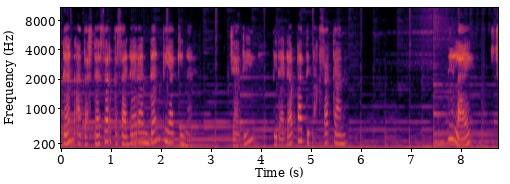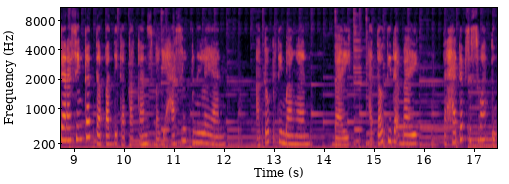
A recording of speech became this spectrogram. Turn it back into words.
dan atas dasar kesadaran dan keyakinan. Jadi, tidak dapat dipaksakan. Nilai secara singkat dapat dikatakan sebagai hasil penilaian atau pertimbangan baik atau tidak baik terhadap sesuatu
